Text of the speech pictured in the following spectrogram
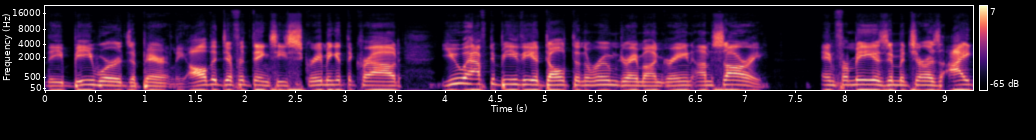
the B words apparently, all the different things. He's screaming at the crowd. You have to be the adult in the room, Draymond Green. I'm sorry. And for me, as immature as I,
